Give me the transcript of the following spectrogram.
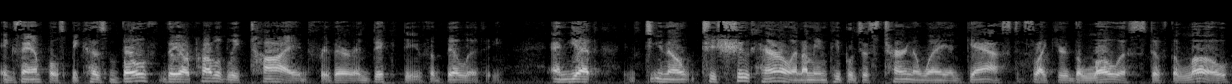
examples because both they are probably tied for their addictive ability, and yet. You know, to shoot heroin, I mean, people just turn away aghast. It's like you're the lowest of the low,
